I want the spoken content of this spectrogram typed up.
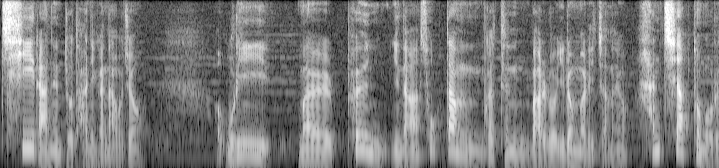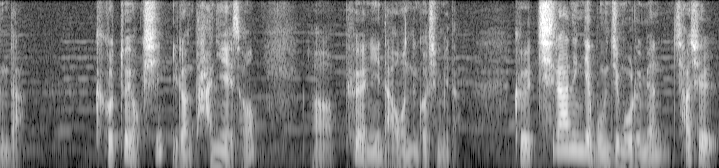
치라는 또 단위가 나오죠. 어, 우리 말 표현이나 속담 같은 말로 이런 말이 있잖아요. 한 치 앞도 모른다. 그것도 역시 이런 단위에서 어, 표현이 나오는 것입니다. 그 치라는 게 뭔지 모르면 사실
